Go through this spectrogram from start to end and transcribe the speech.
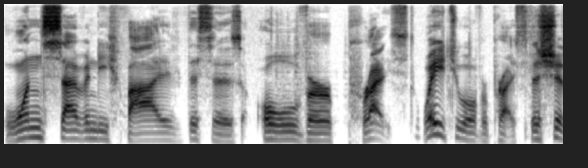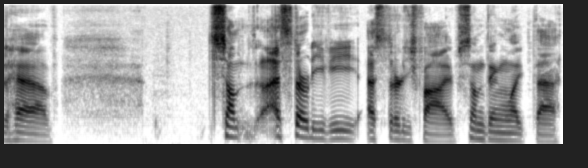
175 this is overpriced way too overpriced this should have some S30V S35 something like that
